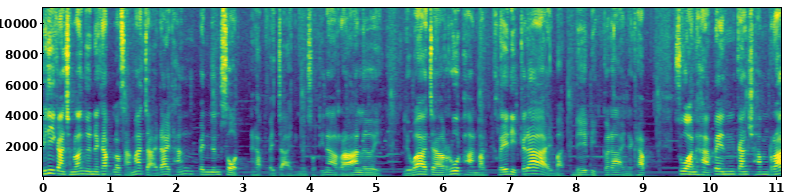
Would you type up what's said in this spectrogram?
วิธีการชำระเงินนะครับ เราสามารถจ่ายได้ทั้งเป็นเงินสดนะครับ ไปจ่ายเงินสดที่หน้าร้านเลย หรือว่าจะรูดผ่านบัตรเครดิตก็ได้ บัตรเดบิตก็ได้นะครับ ส่วนหากเป็นการชำระ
